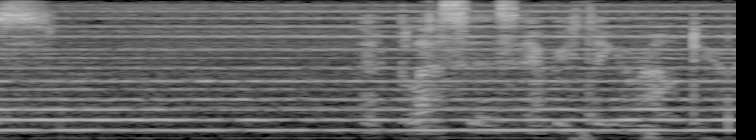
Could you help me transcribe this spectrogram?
that blesses everything around you.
